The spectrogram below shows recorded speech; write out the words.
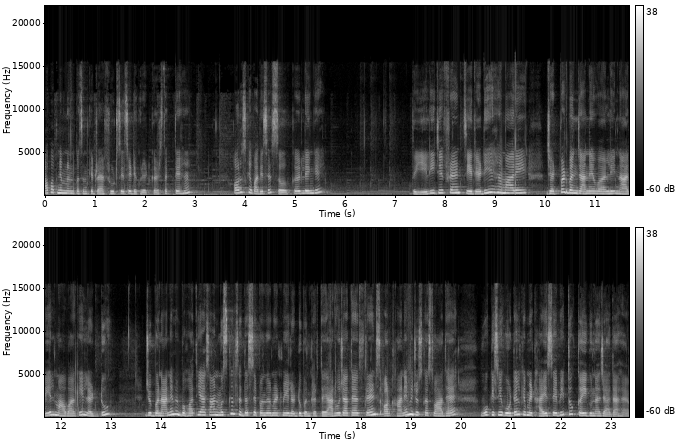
आप अपने मनपसंद के ड्राई फ्रूट से इसे डेकोरेट कर सकते हैं। और उसके बाद इसे सर्व कर लेंगे। तो ये लीजिए फ्रेंड्स ये रेडी है हमारी झटपट बन जाने वाली नारियल मावा के लड्डू। जो बनाने में बहुत ही आसान, मुश्किल से 10 से 15 मिनट में ये लड्डू बनकर तैयार हो जाता है। फ्रेंड्स, और खाने में जो इसका स्वाद है, वो किसी होटल के मिठाई से भी तो कई गुना ज़्यादा है।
